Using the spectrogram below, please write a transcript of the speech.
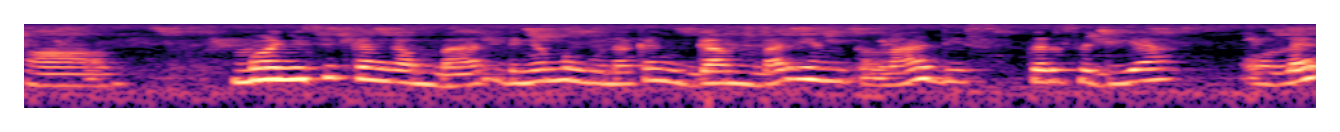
uh, menyisipkan gambar dengan menggunakan gambar yang telah tersedia oleh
